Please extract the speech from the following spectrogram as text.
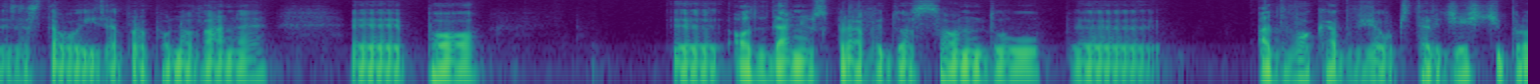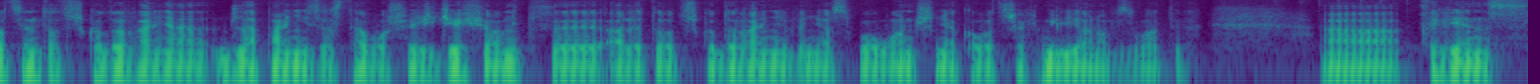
e, zostało jej zaproponowane. E, po oddaniu sprawy do sądu adwokat wziął 40% odszkodowania, dla pani zostało 60, ale to odszkodowanie wyniosło łącznie około 3 milionów złotych. Więc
